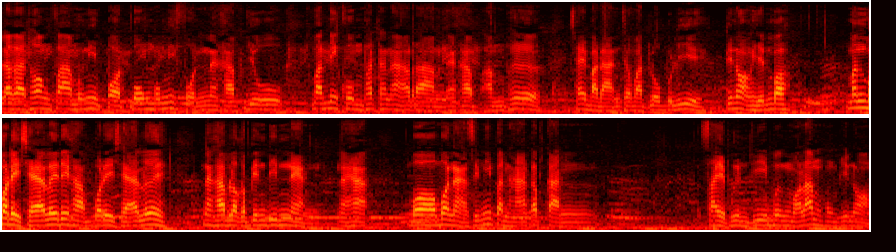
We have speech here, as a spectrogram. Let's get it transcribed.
แล้วก็ท้องฟ้ามื้อนี้ปลอดโปร่งบ่มีฝนนะครับ อยู่วัดนิคมพัฒนารามนะครับอำเภอชัยบาดาลจังหวัดลบบุรีพี่น้องเห็นบ่มันบ่ได้แฉะเลยเด้ครับบ่ได้แฉะเลย นะครับเราก็เป็นดินแน่นนะฮะบ่บ่น่าสิมีปัญหากับการใส่พื้นที่เบิ่งหมอลำของพี่น้อง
